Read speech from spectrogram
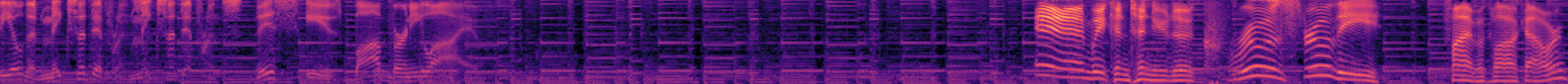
Radio that makes a difference. Makes a difference. This is Bob Burney Live. And we continue to cruise through the five o'clock hour.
